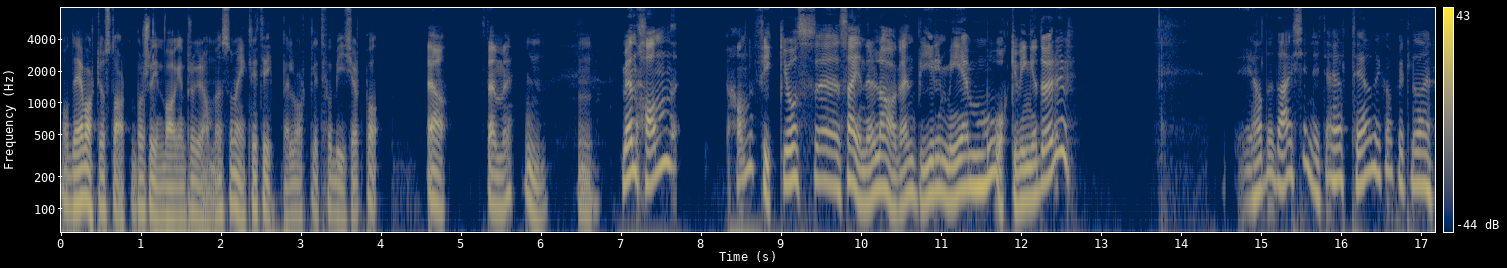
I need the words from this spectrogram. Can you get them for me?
Og det ble jo starten på Svinbagen-programmet, som egentlig trippel ble litt forbikjørt på. ja. Stemmer. Mm. Mm. Men han han fikk jo seinere laga en bil med måkevingedører. Ja, det der kjenner ikke jeg helt til, det kapitlet der.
